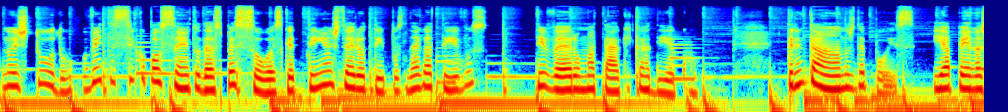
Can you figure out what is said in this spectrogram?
No estudo, 25% das pessoas que tinham estereotipos negativos tiveram um ataque cardíaco 30 anos depois, e apenas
